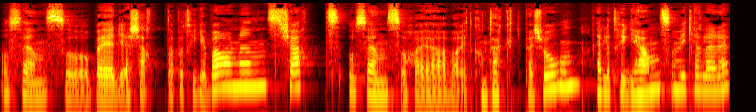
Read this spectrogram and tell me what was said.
Och sen så började jag chatta på Trygga Barnens chatt. Och sen så har jag varit kontaktperson, eller Trygg Hand som vi kallar det.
